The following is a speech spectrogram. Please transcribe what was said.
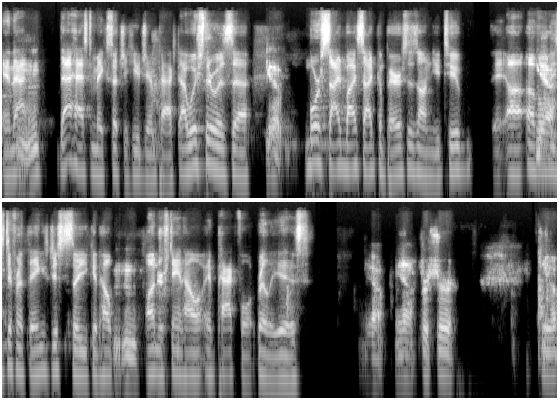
and that mm-hmm. that has to make such a huge impact. I wish there was uh, yep. more side by side comparisons on YouTube uh, of yeah. all these different things, just so you could help mm-hmm. understand how impactful it really is. Yeah, yeah, for sure. Yep.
